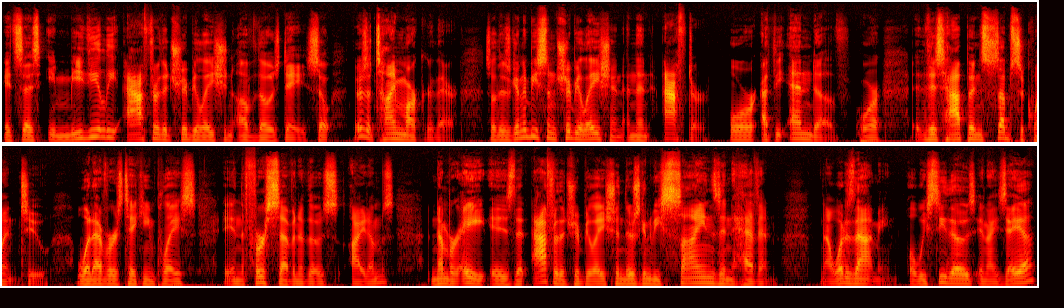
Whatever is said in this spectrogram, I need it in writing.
It says immediately after the tribulation of those days. So there's a time marker there. So there's going to be some tribulation and then after or at the end of, or this happens subsequent to whatever is taking place in the first seven of those items. Number eight is that after the tribulation, there's going to be signs in heaven. Now, what does that mean? Well, we see those in Isaiah,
